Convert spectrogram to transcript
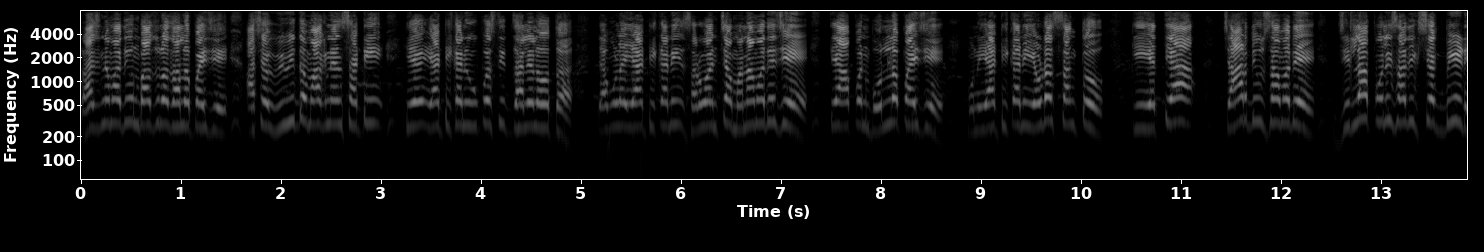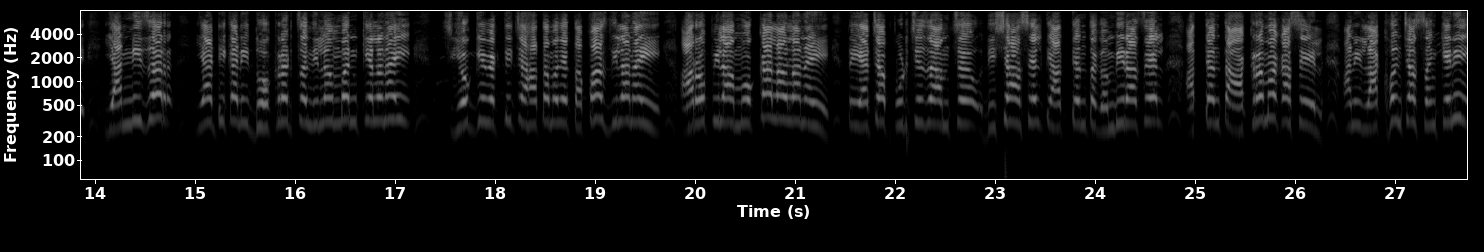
राजीनामा देऊन बाजूला झालं पाहिजे. अशा विविध मागण्यांसाठी हे या ठिकाणी उपस्थित झालेलं होतं. त्यामुळे या ठिकाणी सर्वांच्या मनामध्ये जे पाहिजे ते आपण बोललं पाहिजे. म्हणून या ठिकाणी एवढंच सांगतो की येत्या चार दिवसामध्ये जिल्हा पोलीस अधीक्षक बीड यांनी जर या ठिकाणी धोकरटचं निलंबन केलं नाही योग्य व्यक्तीच्या हातामध्ये तपास दिला नाही आरोपीला मोका लावला नाही तर याच्या पुढचे जर आमचं दिशा असेल ती अत्यंत गंभीर असेल अत्यंत आक्रमक असेल आणि लाखोंच्या संख्येने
